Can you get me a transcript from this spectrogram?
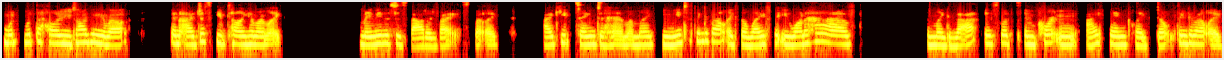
what what the hell are you talking about? And I just keep telling him, I'm like, maybe this is bad advice, but like, I keep saying to him, I'm like, you need to think about like the life that you want to have, and like that is what's important. I think like don't think about like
